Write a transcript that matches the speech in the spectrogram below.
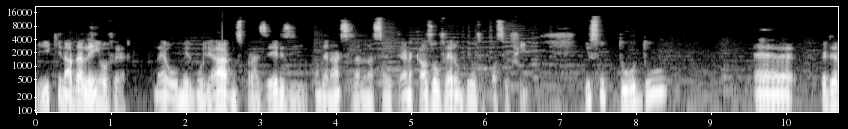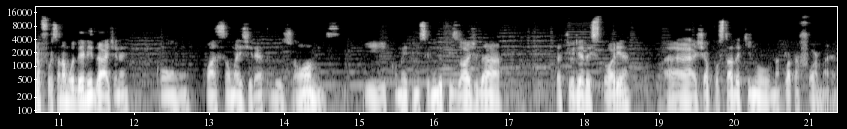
E que nada além houver. Né? Ou mergulhar nos prazeres e condenar-se à nação eterna, caso houver um Deus após seu fim. Isso tudo é perder a força na modernidade, né? com, com a ação mais direta dos homens. E comenta no segundo episódio da, da teoria da história uh, já postado aqui no, na plataforma. Né?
